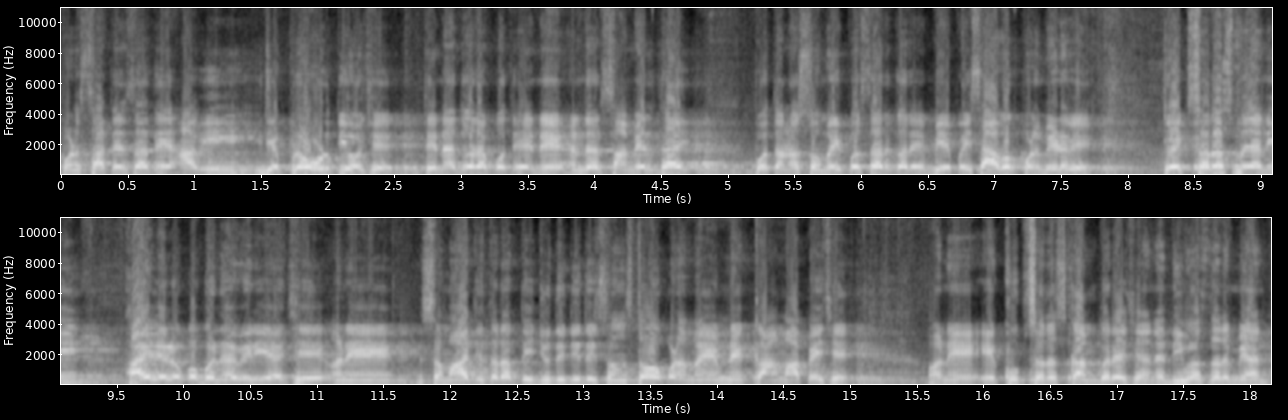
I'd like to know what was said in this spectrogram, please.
પણ સાથે સાથે આવી જે પ્રવૃત્તિઓ છે, તેના દ્વારા પોતે એને અંદર સામેલ થાય, પોતાનો સમય પસાર કરે, બે પૈસા આવક પણ મેળવે, તો એક સરસ મજાની ફાઇલ એ લોકો બનાવી રહ્યા છે અને સમાજ તરફથી જુદી જુદી સંસ્થાઓ પણ અમે એમને કામ આપે છે અને એ ખૂબ સરસ કામ કરે છે અને દિવસ દરમિયાન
